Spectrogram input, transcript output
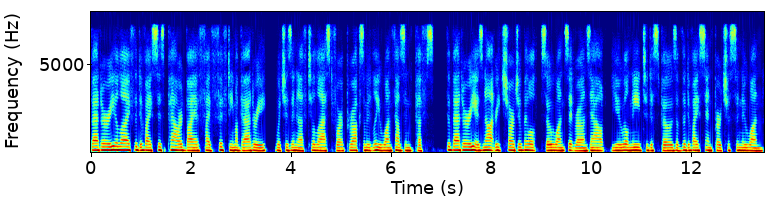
Battery life The device is powered by a 550 mAh battery, which is enough to last for approximately 1000 puffs. The battery is not rechargeable, so once it runs out, you will need to dispose of the device and purchase a new one.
